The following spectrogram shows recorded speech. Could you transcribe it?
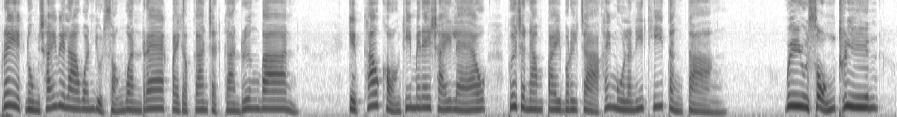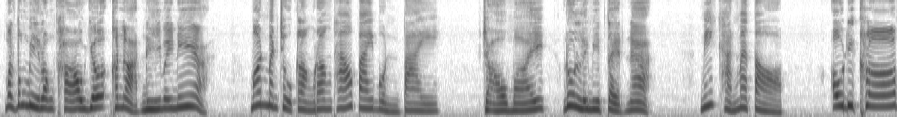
พระเอกหนุ่มใช้เวลาวันหยุดสองวันแรกไปกับการจัดการเรื่องบ้าน เก็บข้าวของที่ไม่ได้ใช้แล้ว เพื่อจะนำไปบริจาคให้มูลนิธิต่างมีอยู่สองทรีน มันต้องมีรองเท้าเยอะขนาดนี้ไหมเนี่ยๆ ม่อนบรรจุกล่องรองเท้าไปบ่นไป จะเอาไหม รุ่นลิมิเต็ดน่ะมิกขันมาตอบ เอาดิครับ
